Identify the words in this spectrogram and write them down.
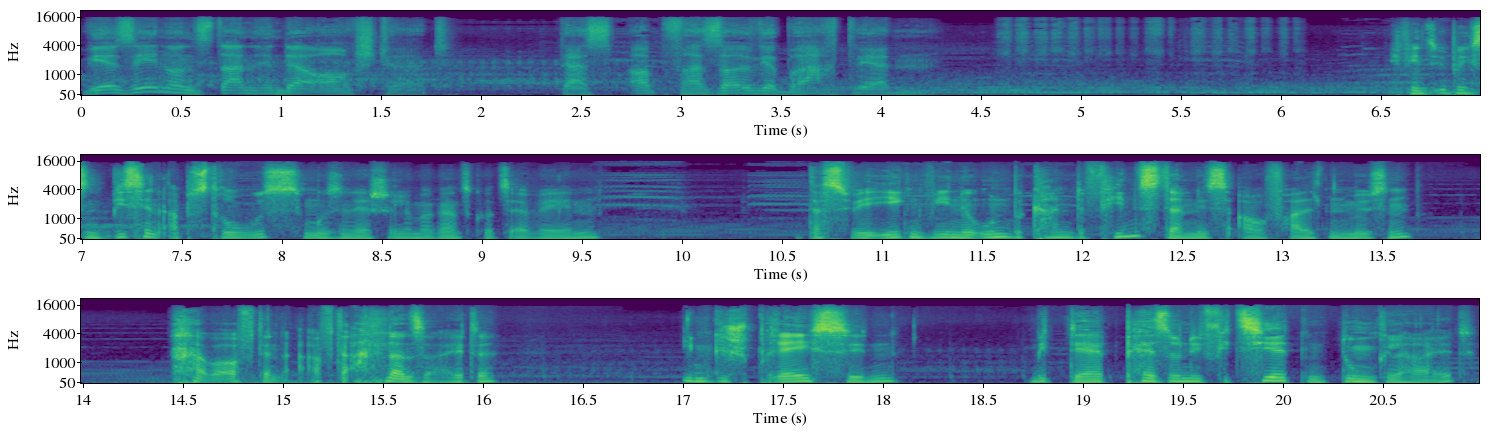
Wir sehen uns dann in der Orkstadt. Das Opfer soll gebracht werden. Ich finde es übrigens ein bisschen abstrus, muss ich an der Stelle mal ganz kurz erwähnen, dass wir irgendwie eine unbekannte Finsternis aufhalten müssen aber auf, den, auf der anderen Seite im Gespräch sind mit der personifizierten Dunkelheit.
